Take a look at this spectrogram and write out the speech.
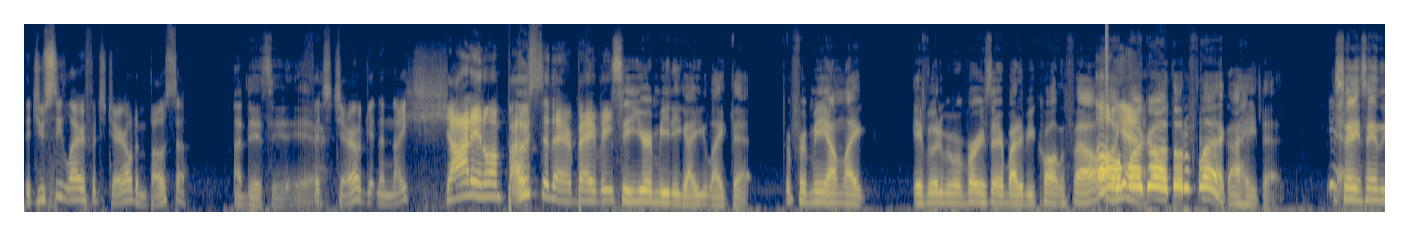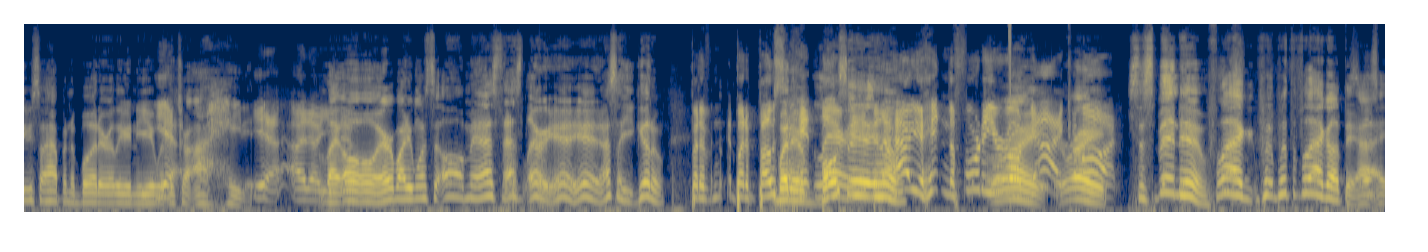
Did you see Larry Fitzgerald and Bosa? I did see it. Yeah. Fitzgerald getting a nice shot in on Bosa there, baby. See, you're a media guy. You like that. For me, I'm like, if it would have been reversed, everybody be calling foul. Oh, Oh, yeah. my God, throw the flag. I hate that. Yeah. Same, same thing we saw happen to Bud earlier in the year with Yeah. the try. I hate it. Yeah, I know. Like, oh, oh, everybody wants to. Oh man, that's that's Larry. Yeah, yeah, that's how you get him. but if but if Bosa But if hit Bosa Larry, hit like, him- how are you hitting the forty-year-old right, guy? Come right. on. Suspend him. Flag. Put, put the flag out there. I- it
